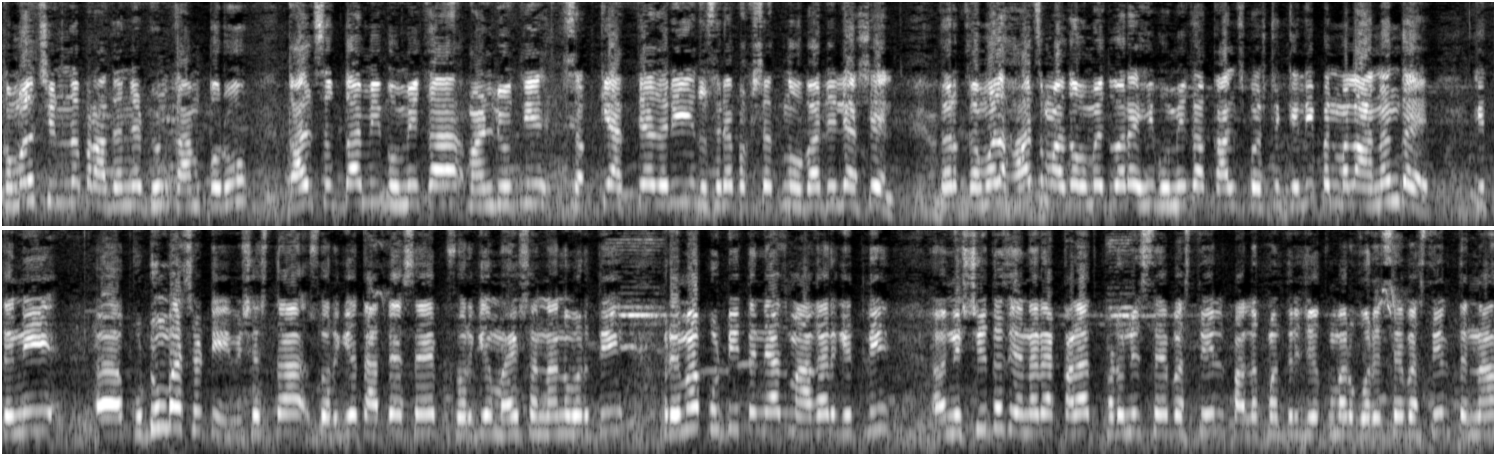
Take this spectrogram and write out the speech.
कमळ चिन्ह प्राधान्य ठेवून काम करू. काल सुद्धा मी भूमिका मांडली होती सबकी हत्या जरी दुसऱ्या पक्षातून उभारलेली असेल तर कमळ हाच माझा उमेदवार आहे ही भूमिका काल स्पष्ट केली. पण मला आनंद आहे की त्यांनी कुटुंबासाठी विशेषतः स्वर्गीय तात्यासाहेब स्वर्गीय महेश अण्णांवरती प्रेमापोटी त्यांनी आज माघार घेतली. निश्चितच येणाऱ्या काळात फडणवीस साहेब असतील पालकमंत्री जयकुमार गोरे साहेब असतील त्यांना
